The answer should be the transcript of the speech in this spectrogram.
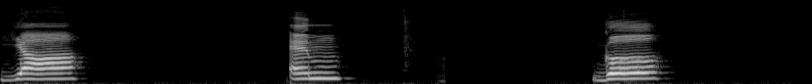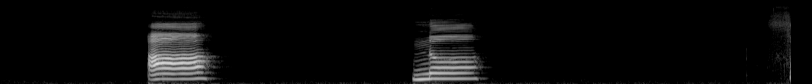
Ya, M, G, A, N, F,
